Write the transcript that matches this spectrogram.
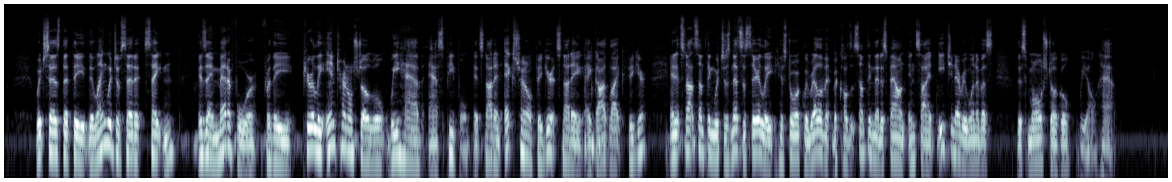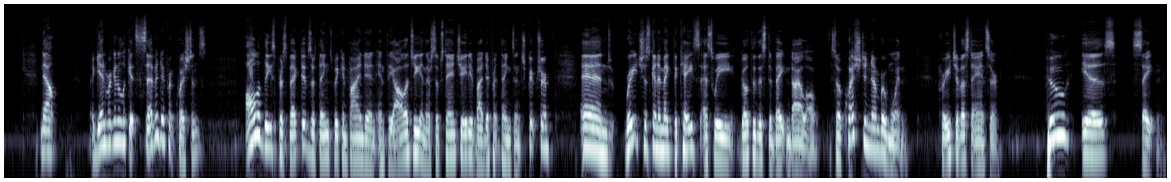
which says that the, the language of Satan is a metaphor for the purely internal struggle we have as people. It's not an external figure, it's not a, a godlike figure, and it's not something which is necessarily historically relevant because it's something that is found inside each and every one of us, this moral struggle we all have. Now, again, we're going to look at seven different questions all of these perspectives are things we can find in, in theology and they're substantiated by different things in scripture. And we're each just going to make the case as we go through this debate and dialogue. So question number one for each of us to answer. Who is satan?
